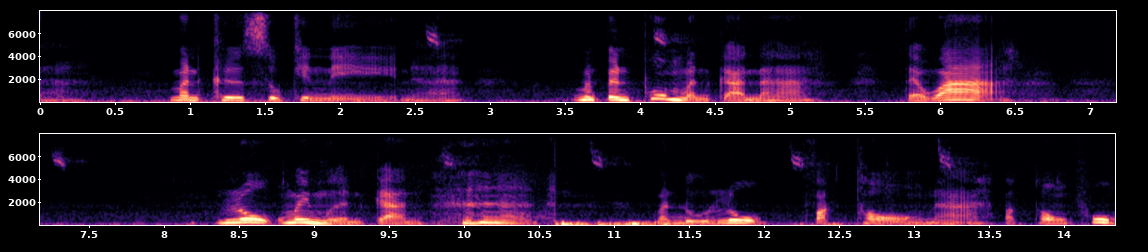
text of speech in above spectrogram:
นะมันคือซูคินีนะคะมันเป็นพุ่มเหมือนกันนะคะแต่ว่า ลูกไม่เหมือนกัน มาดูลูกฟักทองนะคะฟักทองพุ่ม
